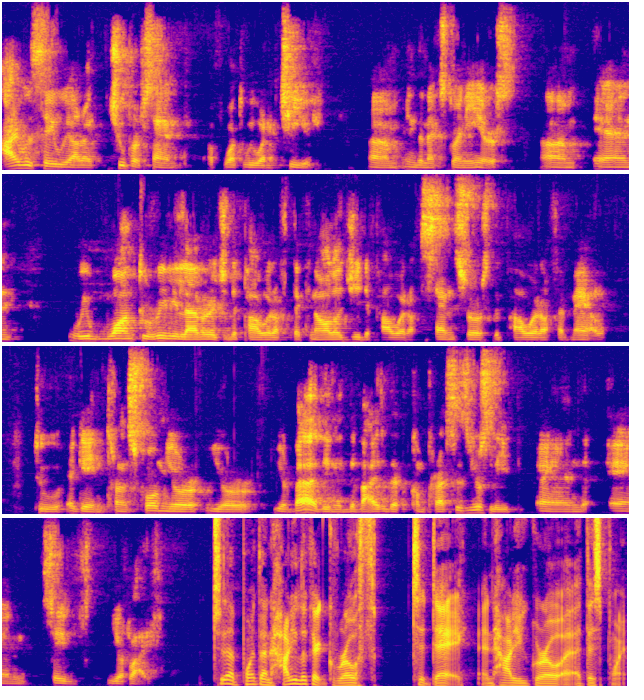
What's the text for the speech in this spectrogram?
I would say we are at 2% of what we want to achieve um, in the next 20 years. Um, and we want to really leverage the power of technology, the power of sensors, the power of ML to again transform your your your bed in a device that compresses your sleep and and saves your life. To that point, then, how do you look at growth today, and how do you grow at this point?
